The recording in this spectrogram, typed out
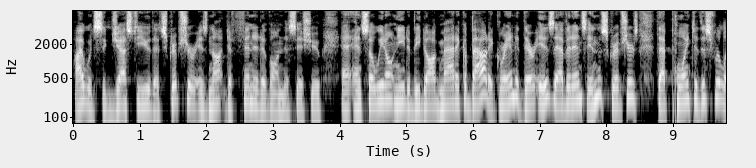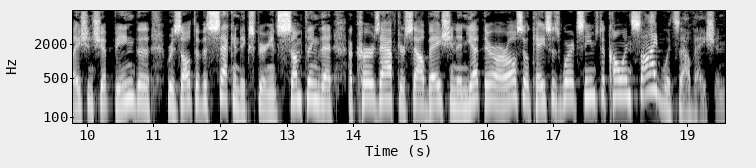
I would suggest to you that scripture is not definitive on this issue. And, and, so we don't need to be dogmatic about it. Granted, there is evidence in the scriptures that point to this relationship being the result of a second experience, something that occurs after salvation. And yet there are also cases where it seems to coincide with salvation.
